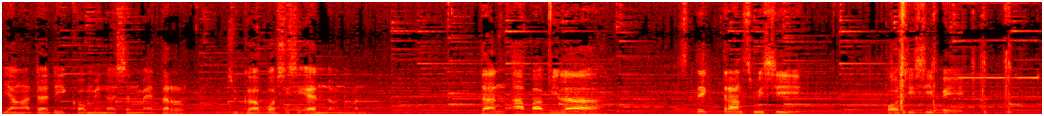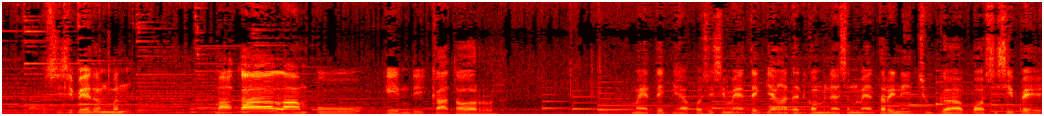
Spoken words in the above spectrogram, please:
yang ada di combination meter juga posisi N teman-teman. Dan apabila stick transmisi posisi P, posisi P teman-teman, maka lampu indikator matic ya posisi matic yang ada di combination meter ini juga posisi P.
